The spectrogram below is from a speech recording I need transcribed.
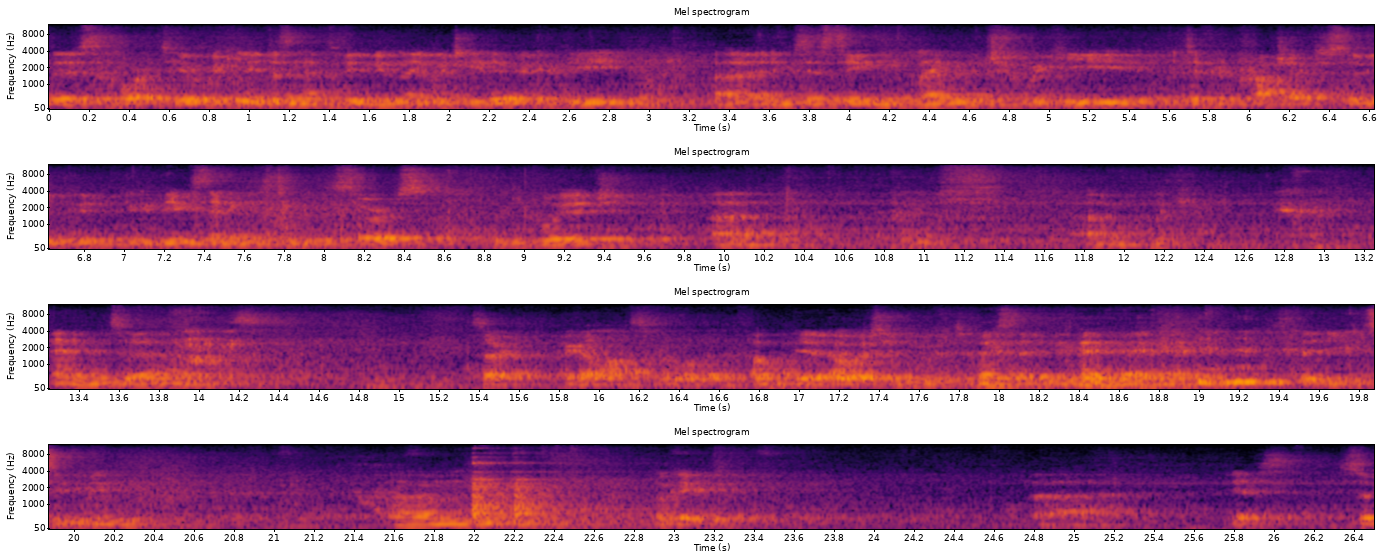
the support to your wiki. It doesn't have to be a new language either. It could be uh, an existing language wiki, a different project. So you could, you could be extending this to Wikisource, WikiVoyage, uh, um, and uh, sorry, I got lost for a little bit. Oh, yeah, oh, I should move it to the side so that you can see the view. Um, okay. Uh, yes. So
